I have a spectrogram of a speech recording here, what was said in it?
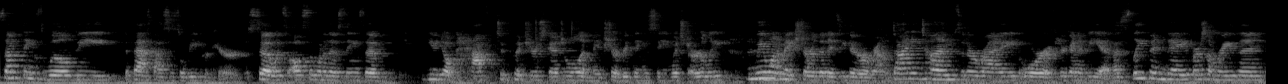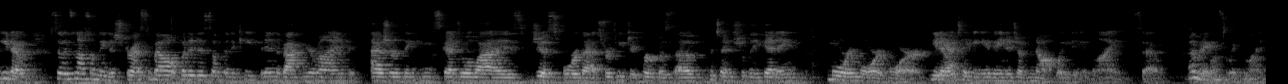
some things will be the fast passes will be procured. So it's also one of those things of you don't have to put your schedule and make sure everything's sandwiched early. We want to make sure that it's either around dining times that are right, or if you're going to be at a sleep-in day for some reason, you know. So it's not something to stress about, but it is something to keep in the back of your mind as you're thinking schedule-wise, just for that strategic purpose of potentially getting more and more and more, you know, and taking advantage of not waiting in line. So nobody wants to wait in line.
